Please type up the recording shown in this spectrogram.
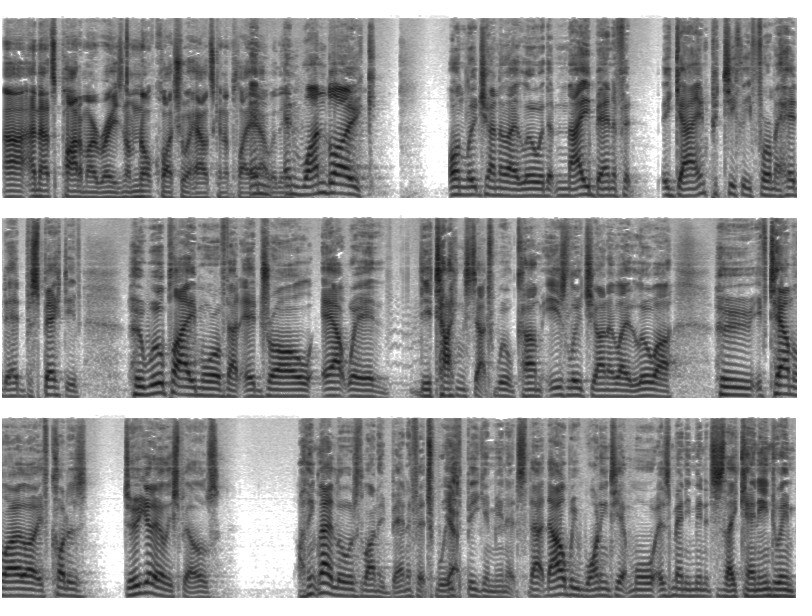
uh, and that's part of my reason. I'm not quite sure how it's going to play out with him. and one bloke on Luciano Leilua that may benefit again, particularly from a head-to-head perspective, who will play more of that edge role out where the attacking stats will come, is Luciano Leilua, who, if Taumalolo, if Cotters do get early spells, I think Leilua's the one who benefits with Yep. bigger minutes. That they'll be wanting to get more as many minutes as they can into him.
